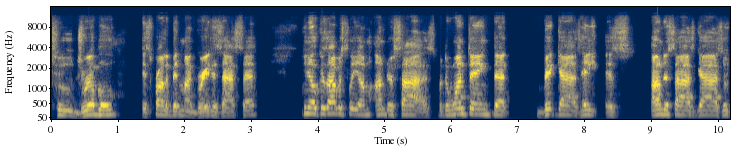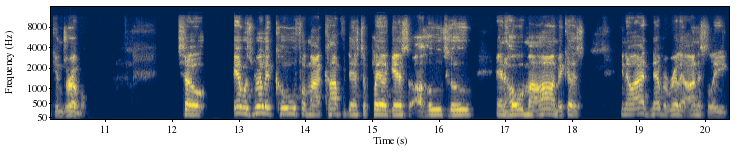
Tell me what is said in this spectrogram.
to dribble it's probably been my greatest asset. You know, because obviously I'm undersized, but the one thing that big guys hate is undersized guys who can dribble. So it was really cool for my confidence to play against a who's who and hold my arm because, you know, I'd never really honestly,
